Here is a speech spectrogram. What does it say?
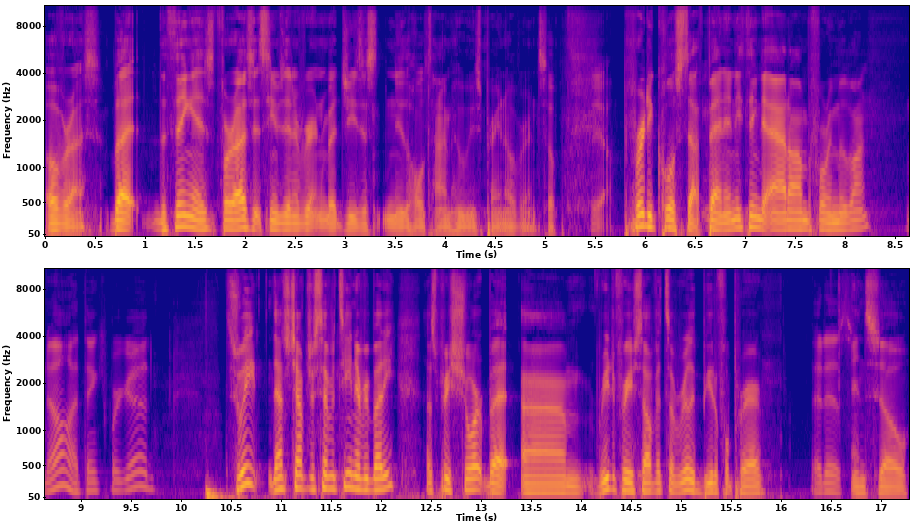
over us. But the thing is, for us, it seems inadvertent, but Jesus knew the whole time who he was praying over. And so, Yeah. pretty cool stuff. Ben, anything to add on before we move on? No, I think we're good. Sweet. That's chapter 17, everybody. That was pretty short, but um, read it for yourself. It's a really beautiful prayer. It is. And so,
